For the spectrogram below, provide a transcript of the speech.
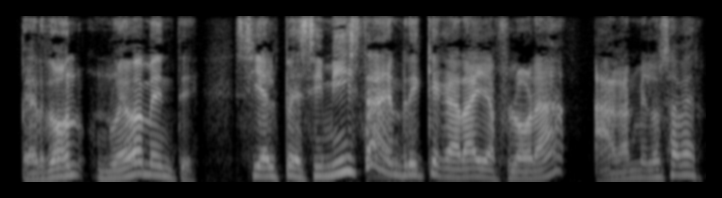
Perdón, nuevamente, si el pesimista Enrique Garay aflora, háganmelo saber.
